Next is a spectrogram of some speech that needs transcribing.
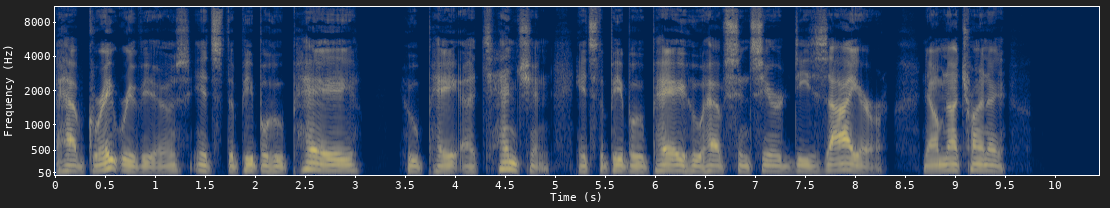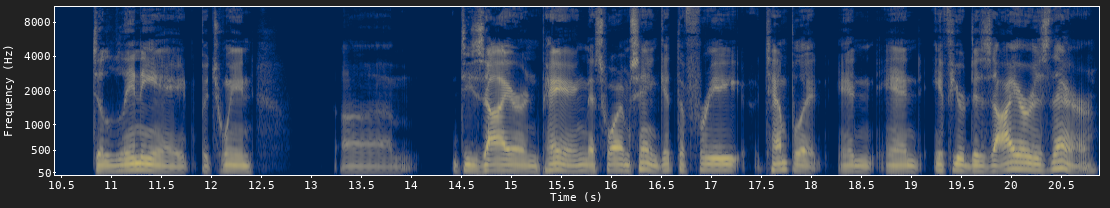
have great reviews. It's the people who pay who pay attention. It's the people who pay who have sincere desire. Now, I'm not trying to delineate between um, desire and paying. That's why I'm saying get the free template and and if your desire is there,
